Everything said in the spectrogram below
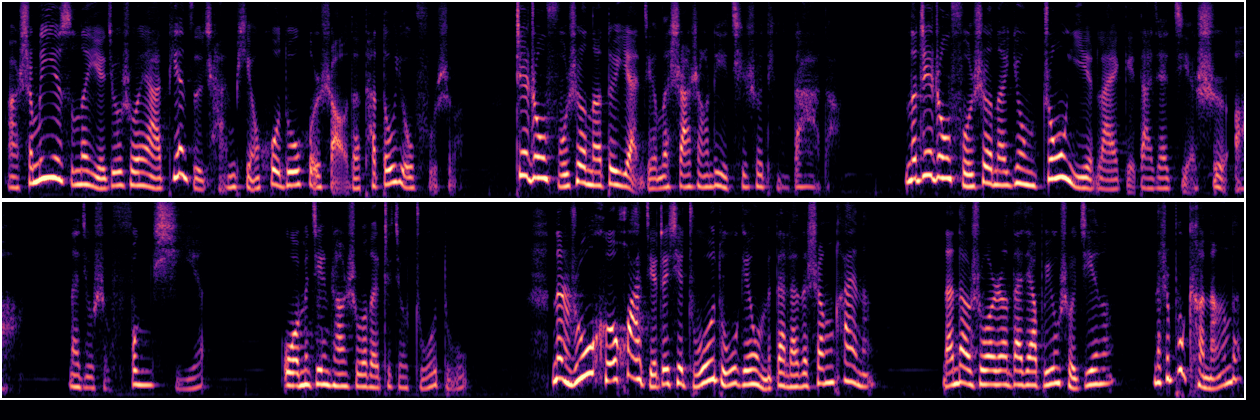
啊，什么意思呢？也就是说呀，电子产品或多或少的它都有辐射，这种辐射呢对眼睛的杀伤力其实挺大的。那这种辐射呢，用中医来给大家解释啊，那就是风邪。我们经常说的这叫浊毒。那如何化解这些浊毒给我们带来的伤害呢？难道说让大家不用手机了？那是不可能的。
